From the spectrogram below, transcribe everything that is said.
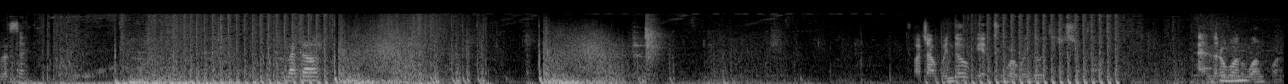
Left side. Back off. Watch out, window. We have two more windows. Did you shoot that? And another one, one corner.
